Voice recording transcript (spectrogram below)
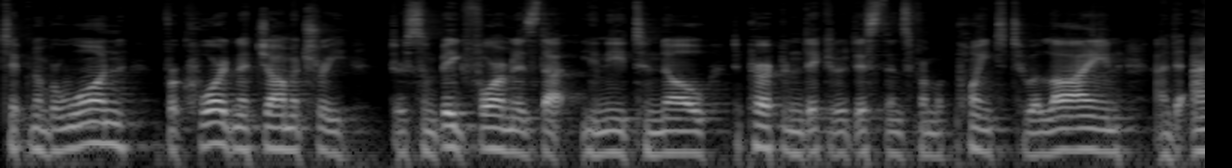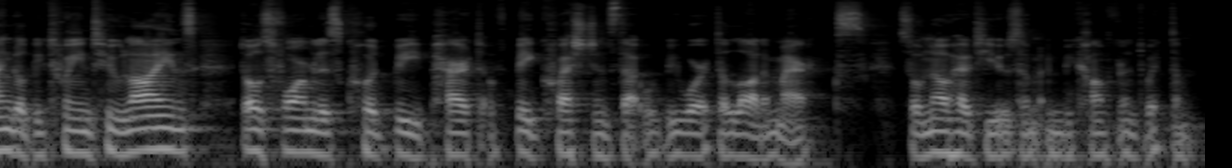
Tip number one for coordinate geometry, there's some big formulas that you need to know the perpendicular distance from a point to a line and the angle between two lines. Those formulas could be part of big questions that would be worth a lot of marks. So know how to use them and be confident with them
